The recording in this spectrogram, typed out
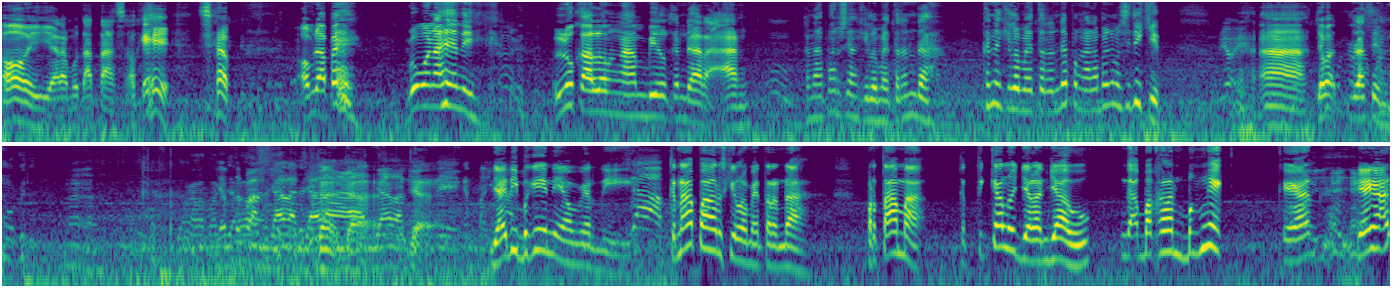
Oh iya rambut atas. Oke, siap. Om Dape, gue mau nanya nih. Lu kalau ngambil kendaraan, kenapa harus yang kilometer rendah? Kan yang kilometer rendah pengalamannya masih dikit. Ah, coba jelasin jam terbang jalan jalan jalan, jalan, jalan. Kan jadi begini Om Ferdi. Kenapa harus kilometer rendah? Pertama ketika lo jalan jauh nggak bakalan bengek ya kan? Oh, iya, iya. ya kan?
